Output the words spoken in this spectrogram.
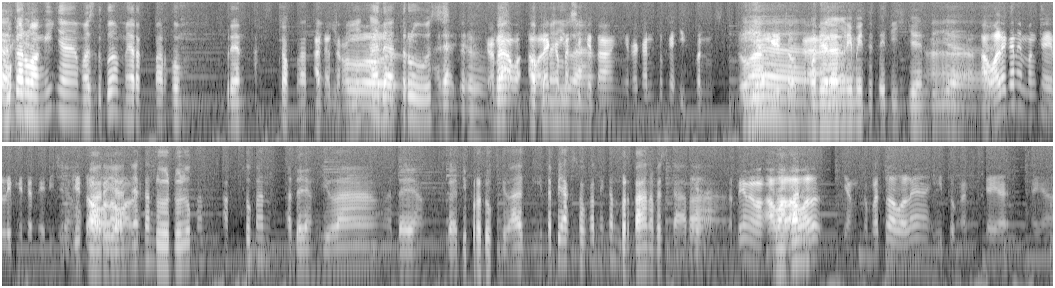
Bukan wanginya maksud gua merek parfum brand coklat Ada ini. terus. ada terus. Ada terus. Karena nggak awalnya kan masih hilang. kita ngira kan tuh kayak event doang Iya, gitu kan. modelan limited edition iya. awalnya kan emang kayak limited edition yang gitu variannya kan dulu dulu kan aksu kan ada yang hilang ada yang nggak diproduksi lagi. Tapi aksu kan ini kan bertahan sampai sekarang. Iya, tapi memang awal-awal yang coklat tuh awalnya itu kan kayak kayak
